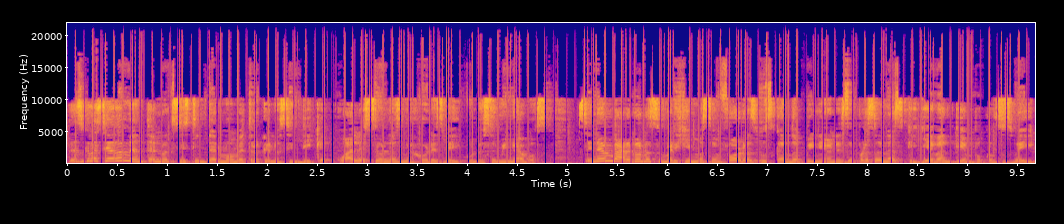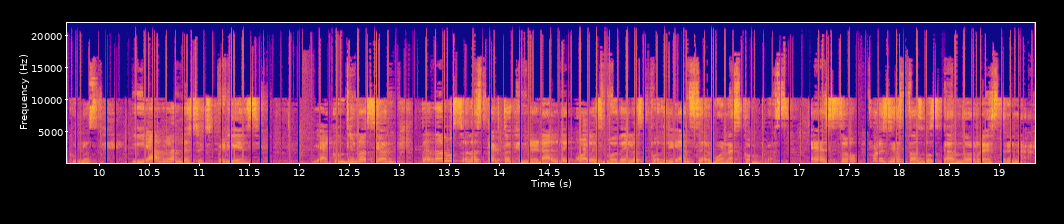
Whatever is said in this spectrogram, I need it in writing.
Desgraciadamente no existe un termómetro que nos indique cuáles son los mejores vehículos seminuevos. Sin embargo, nos sumergimos en foros buscando opiniones de personas que llevan tiempo con sus vehículos y hablan de su experiencia. Y a continuación, te damos un aspecto general de cuáles modelos podrían ser buenas compras. Esto por si estás buscando reestrenar.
